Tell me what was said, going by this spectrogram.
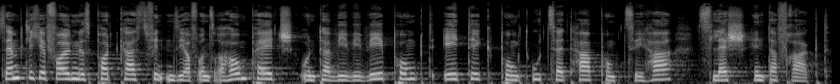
Sämtliche Folgen des Podcasts finden Sie auf unserer Homepage unter www.ethik.uzh.ch slash hinterfragt.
